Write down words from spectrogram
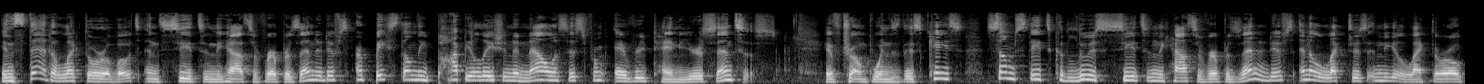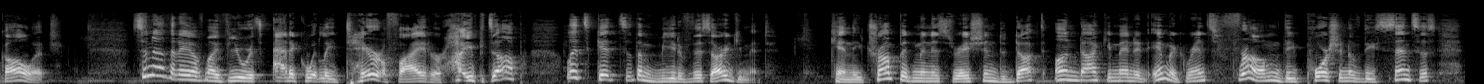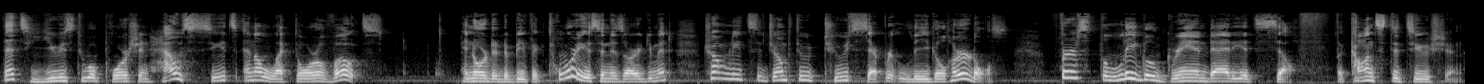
Instead, electoral votes and seats in the House of Representatives are based on the population analysis from every 10-year census. If Trump wins this case, some states could lose seats in the House of Representatives and electors in the Electoral College. So now that I have my viewers adequately terrified or hyped up, let's get to the meat of this argument. Can the Trump administration deduct undocumented immigrants from the portion of the census that's used to apportion House seats and electoral votes? In order to be victorious in his argument, Trump needs to jump through two separate legal hurdles. First, the legal granddaddy itself, the Constitution.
